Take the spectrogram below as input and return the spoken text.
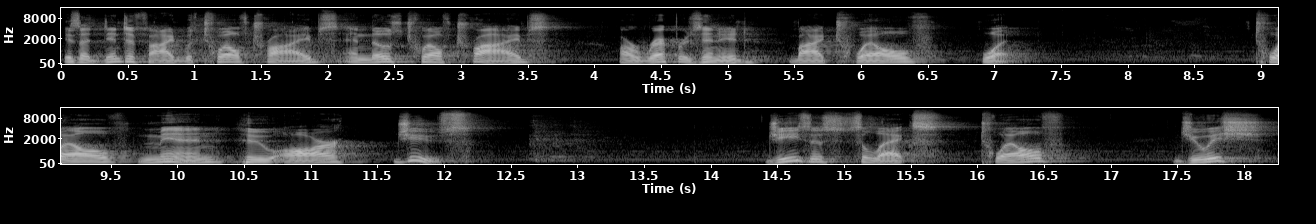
is identified with 12 tribes, and those 12 tribes are represented by 12 what? 12 men who are Jews. Jesus selects 12 Jewish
